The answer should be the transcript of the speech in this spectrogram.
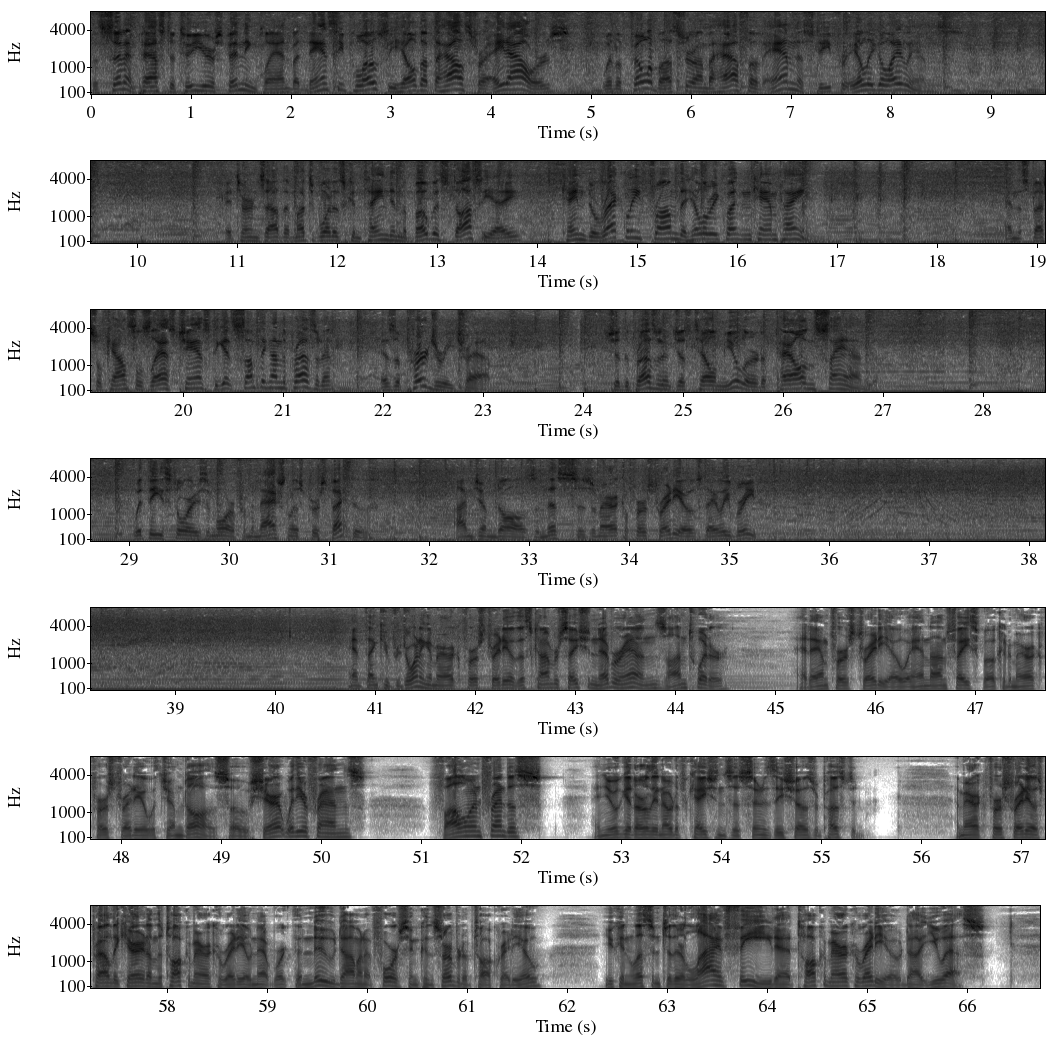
The Senate passed a two-year spending plan, but Nancy Pelosi held up the House for eight hours with a filibuster on behalf of amnesty for illegal aliens. It turns out that much of what is contained in the bogus dossier came directly from the Hillary Clinton campaign. And the special counsel's last chance to get something on the president is a perjury trap. Should the president just tell Mueller to pound sand? With these stories and more from a nationalist perspective, I'm Jim Dawes, and this is America First Radio's Daily Brief. And thank you for joining America First Radio. This conversation never ends on Twitter at AmFirst Radio and on Facebook at America First Radio with Jim Dawes. So share it with your friends, follow and friend us, and you'll get early notifications as soon as these shows are posted. America First Radio is proudly carried on the Talk America Radio Network, the new dominant force in conservative talk radio. You can listen to their live feed at talkamericaradio.us.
